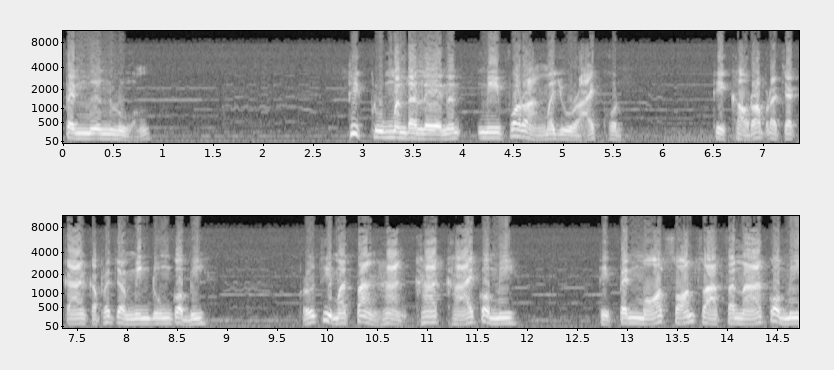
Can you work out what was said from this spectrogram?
เป็นเมืองหลวง ที่กรุงมันดาเลนั้นมีฝรั่งมาอยู่หลายคน ที่เข้ารับราชการกับพระเจ้ามินดุงก็มี หรือที่มาตั้งห้างค้าขายก็มี ที่เป็นหมอสอนศาสนาก็มี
